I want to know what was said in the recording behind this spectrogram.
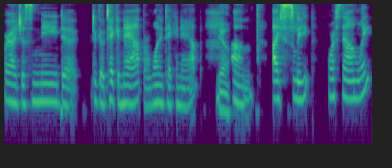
where I just need to, to go take a nap or want to take a nap. Yeah. Um, I sleep more soundly.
